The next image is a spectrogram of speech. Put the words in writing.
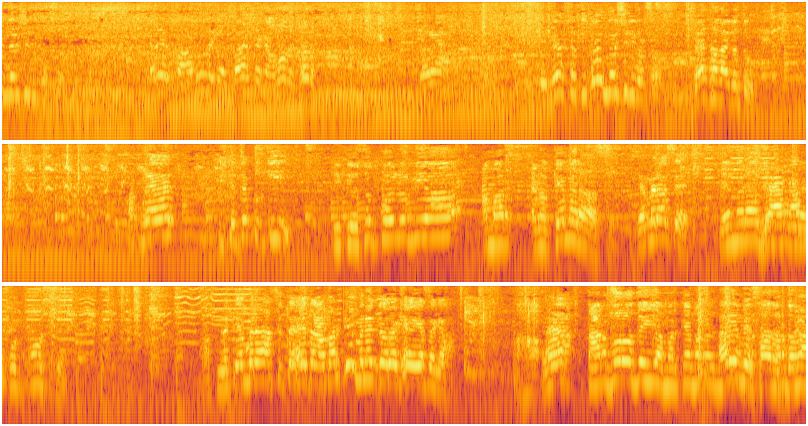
ধরে শুরু করছ আরে পাগল লেগে টাকা আমাদের ধর দাঁড়া। এই ব্যবসা কি কোন ধরে শুরু করছ ব্যথা লাগে তো। আপনার পিকে চক্কু কি তৃতীয় চক্ষু হইল গিয়া আমার ক্যামেরা আছে। ক্যামেরা আছে? ক্যামেরা রেকর্ড করছে আপনার ক্যামেরা আছে তাই তো আমার ক্যামেরা ধরে খেয়ে গেছে গা। হ্যাঁ? তারপরও দেই আমার ক্যামেরা আরে বে, স্যার, দাঁড়া,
